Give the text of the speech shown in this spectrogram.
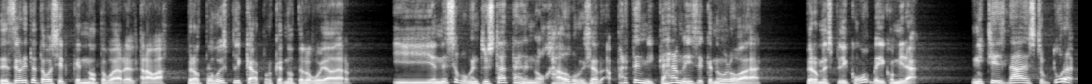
desde ahorita te voy a decir que no te voy a dar el trabajo, pero te voy a explicar por qué no te lo voy a dar. Y en ese momento yo estaba tan enojado porque decía, aparte en mi cara me dice que no me lo va a dar, pero me explicó, me dijo, mira, no tienes nada de estructura.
